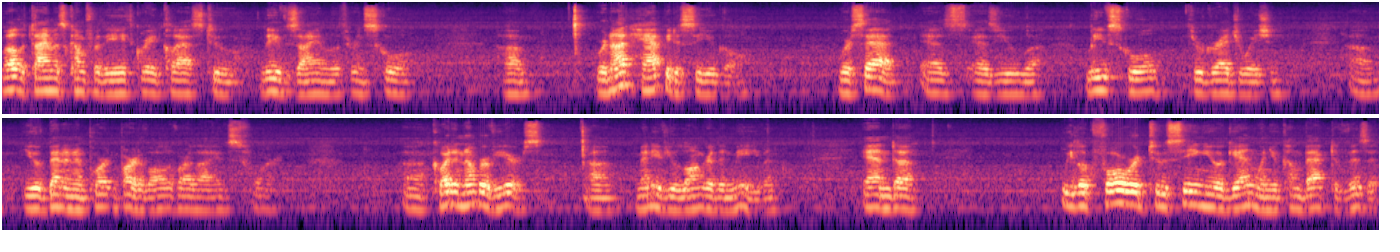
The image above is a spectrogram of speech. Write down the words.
Well, the time has come for the eighth grade class to leave Zion Lutheran School. Um, we're not happy to see you go. We're sad as, as you uh, leave school through graduation. Um, you have been an important part of all of our lives for uh, quite a number of years, uh, many of you longer than me even. And uh, we look forward to seeing you again when you come back to visit.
